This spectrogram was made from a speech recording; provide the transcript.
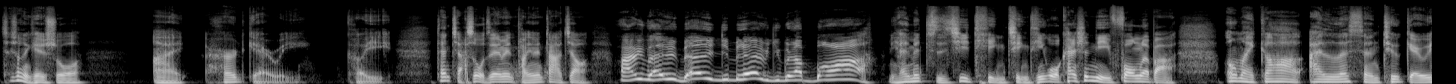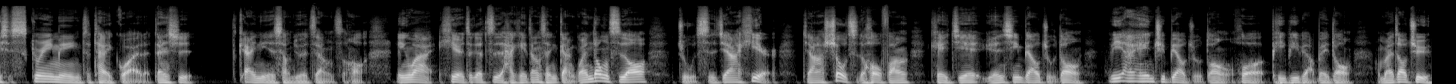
这时候你可以说 I heard Gary。可以，但假设我在那边旁边大叫，你还那边仔细听，请听，我看是你疯了吧？Oh my god! I listened to Gary's screaming，这太怪了，但是。概念上就是这样子哈。另外，here 这个字还可以当成感官动词哦。主词加 here 加受词的后方可以接原形表主动、V-I-N-G 表主动或 P-P 表被动。我们来造句：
